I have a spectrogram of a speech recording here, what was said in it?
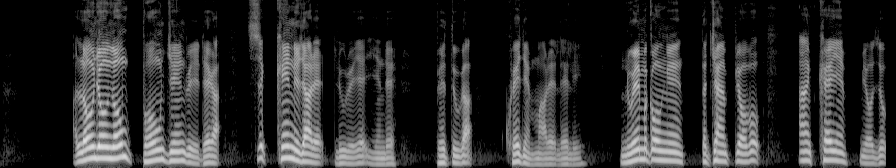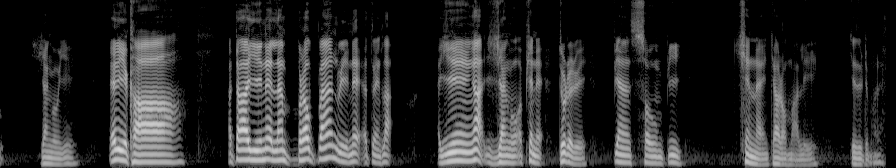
အလုံးကြုံဆုံးဘုံချင်းတွေတဲကစစ်ခင်းနေကြတဲ့လူတွေရဲ့ရင်တဲ့ဘယ်သူကခွဲကျင်မာတဲ့လဲလေနှွေးမကုံငင်တကြံပျော်ဖို့အန်ခဲရင်မျော်စုရန်ကုန်ရေအဲ့ဒီအခါအတားရင်နဲ့လမ်းဘရောက်ပန်းတွေနဲ့အသွင်လှ အရင်ကရန်ကုန်အဖြစ်နဲ့တို့တွေပြန်ဆုံပြီးရှင်းနိုင်ကြတော့မှလေကျေးဇူးတင်ပါတယ်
